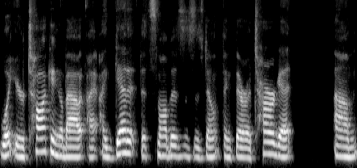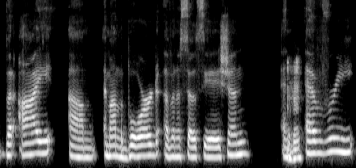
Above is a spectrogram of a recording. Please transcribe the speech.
what you're talking about. I, I, get it that small businesses don't think they're a target, um, but I um, am on the board of an association and mm-hmm. every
